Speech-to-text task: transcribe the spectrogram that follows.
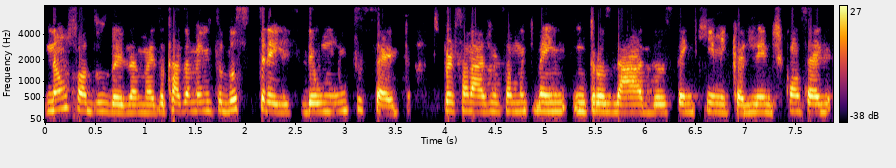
não só dos dois, né, mas o casamento dos três deu muito certo. Os personagens são muito bem entrosados, tem química, a gente consegue.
